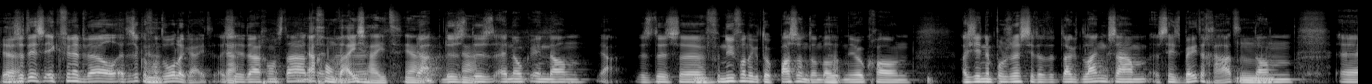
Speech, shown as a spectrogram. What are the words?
Ja. dus het is, ik vind het wel, het is ook een Ja. verantwoordelijkheid. Als Ja. je daar gewoon staat. Ja, gewoon eh, wijsheid. Ja, Ja, dus, Ja. dus en ook in dan, ja. Dus, dus eh, Mm. voor nu vond ik het ook passend, omdat Ja. het nu ook gewoon, als je in een proces zit dat het lang- langzaam steeds beter gaat, Mm. dan eh,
